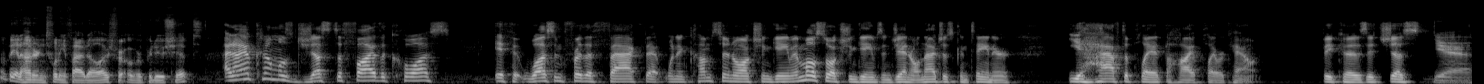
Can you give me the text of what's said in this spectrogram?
I'm paying 125 dollars for overproduced ships. And I can almost justify the cost if it wasn't for the fact that when it comes to an auction game, and most auction games in general, not just container, you have to play at the high player count because it's just yeah.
